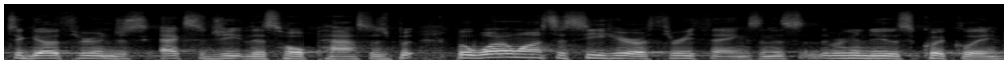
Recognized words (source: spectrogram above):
to go through and just exegete this whole passage, but, but what I want us to see here are three things, and this, we're going to do this quickly.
